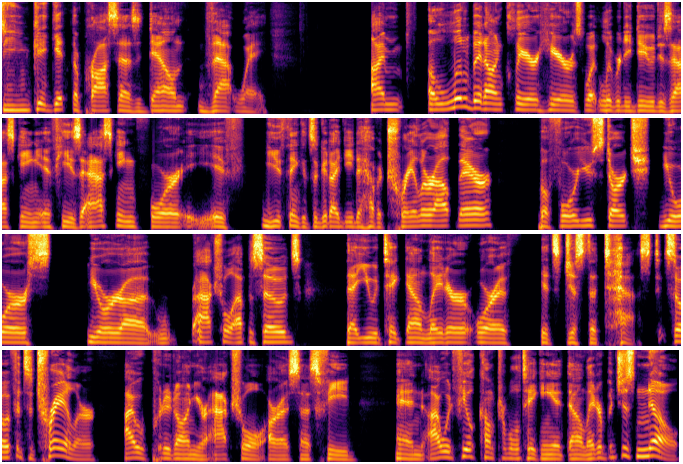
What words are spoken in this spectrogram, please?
you can get the process down that way. I'm a little bit unclear here is what Liberty Dude is asking if he's asking for if you think it's a good idea to have a trailer out there before you start your your uh, actual episodes that you would take down later or if it's just a test. So if it's a trailer, I would put it on your actual RSS feed and I would feel comfortable taking it down later, but just know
